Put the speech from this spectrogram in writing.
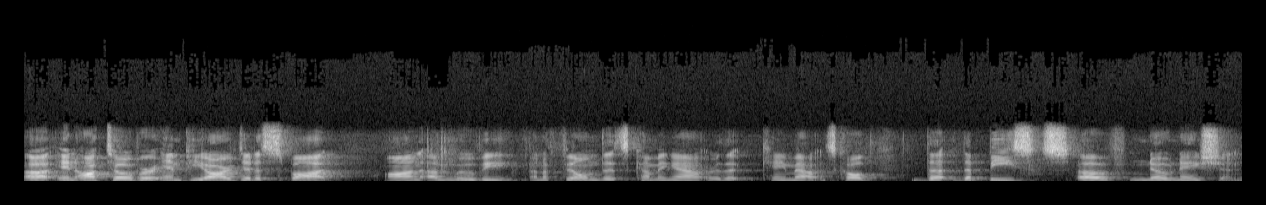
Uh, in October, NPR did a spot on a movie, on a film that's coming out, or that came out. It's called The, the Beasts of No Nation.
